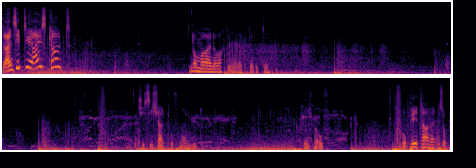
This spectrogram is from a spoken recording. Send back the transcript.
Der 71er eiskalt. Nochmal einer, macht immer weg da bitte. Schieß ich halt drauf, meine Güte. Geh ich mal auf. OP, Tarnet ist OP.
